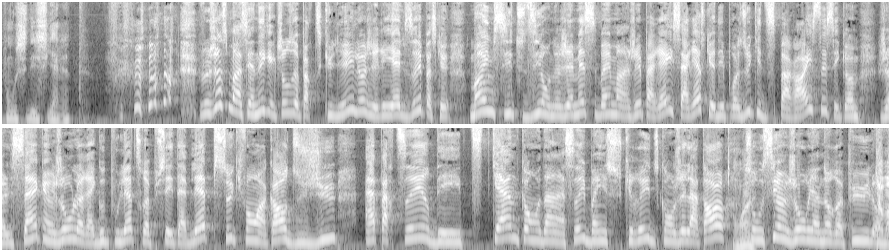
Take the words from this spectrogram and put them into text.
font aussi des cigarettes. Je veux juste mentionner quelque chose de particulier. Là, j'ai réalisé parce que même si tu dis on n'a jamais si bien mangé pareil, ça reste qu'il y a des produits qui disparaissent. C'est comme je le sens qu'un jour le ragoût de poulette sera plus ses tablettes. Puis ceux qui font encore du jus à partir des petites cannes condensées, bien sucrées du congélateur, Ouais. ça aussi un jour il y en aura plus. Là. Comment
